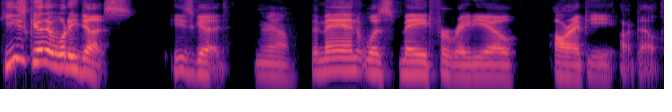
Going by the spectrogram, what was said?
He's good at what he does. He's good. Yeah. The man was made for radio. R.I.P. Art Bell.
